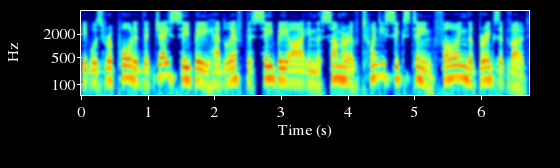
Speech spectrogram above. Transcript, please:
it was reported that JCB had left the CBI in the summer of 2016 following the Brexit vote.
